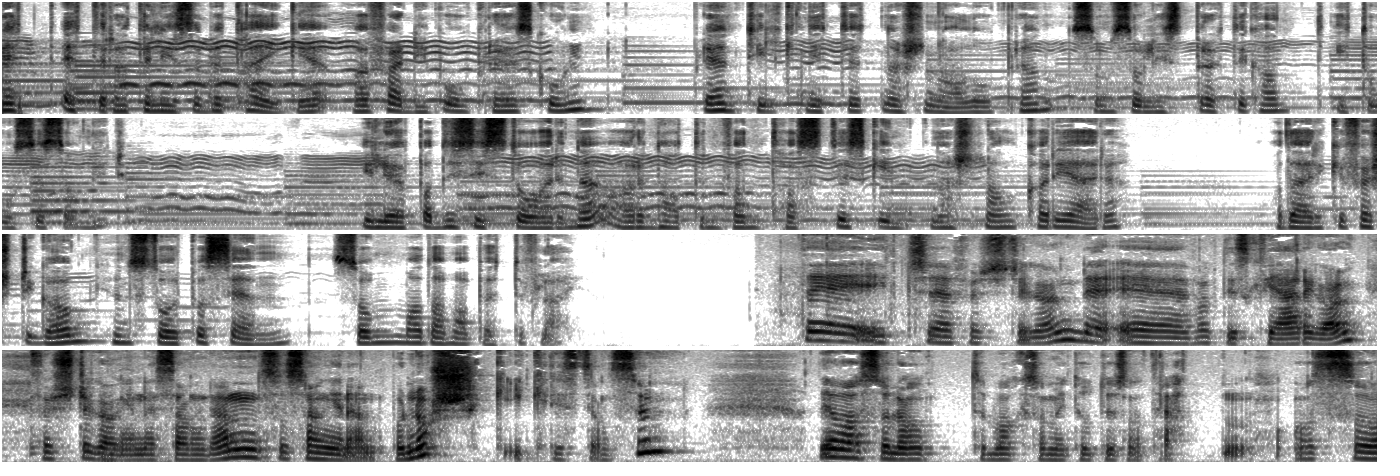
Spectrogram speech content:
Rett etter at Elisabeth Teige var ferdig på Operahøgskolen, ble hun tilknyttet Nasjonaloperaen som solistpraktikant i to sesonger. I løpet av de siste årene har hun hatt en fantastisk internasjonal karriere, og det er ikke første gang hun står på scenen som Madama Butterfly. Det er ikke første gang, det er faktisk fjerde gang. Første gangen jeg sang den, så sang jeg den på norsk i Kristiansund. Det var så langt tilbake som i 2013. Og så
